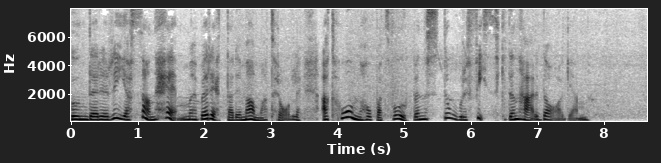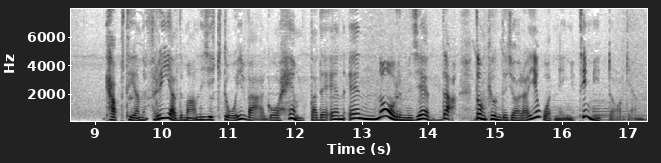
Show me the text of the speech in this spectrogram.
Under resan hem berättade mamma Troll att hon hoppats få upp en stor fisk den här dagen. Kapten Fredman gick då iväg och hämtade en enorm gädda de kunde göra i ordning till middagen.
